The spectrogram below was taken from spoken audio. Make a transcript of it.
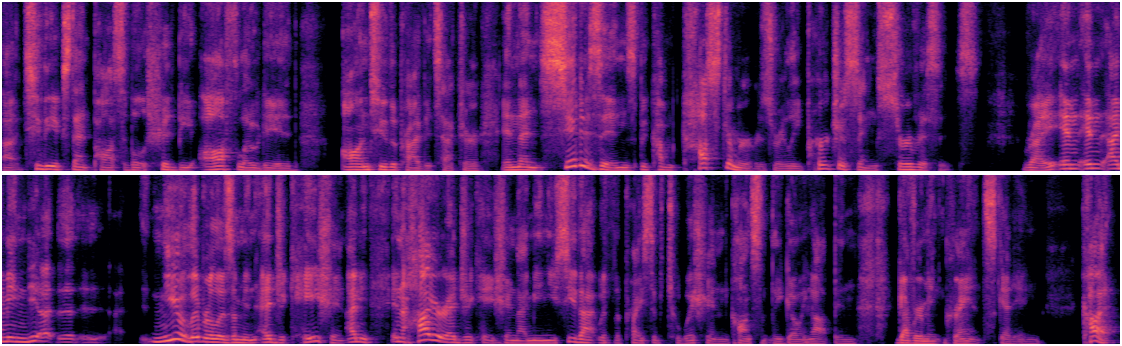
uh, to the extent possible, should be offloaded onto the private sector. And then citizens become customers, really purchasing services, right? And, and I mean, uh, neoliberalism in education i mean in higher education i mean you see that with the price of tuition constantly going up and government grants getting cut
